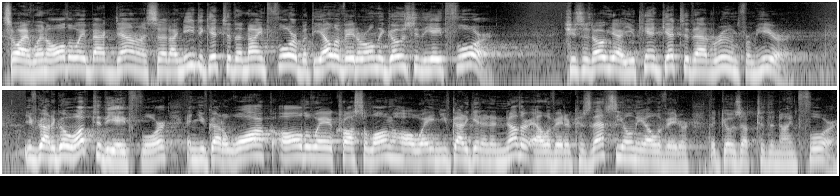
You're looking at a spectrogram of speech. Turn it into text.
So I went all the way back down I said, I need to get to the ninth floor, but the elevator only goes to the eighth floor. She said, Oh, yeah, you can't get to that room from here. You've got to go up to the eighth floor and you've got to walk all the way across a long hallway and you've got to get in another elevator because that's the only elevator that goes up to the ninth floor.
